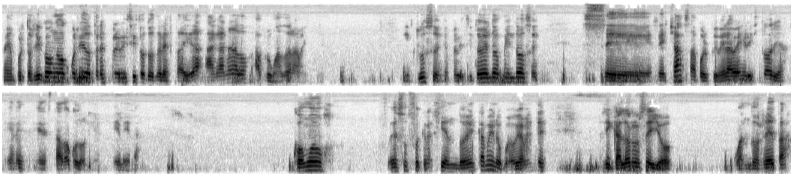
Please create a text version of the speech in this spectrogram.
En Puerto Rico han ocurrido tres plebiscitos donde la estadidad ha ganado abrumadoramente. Incluso en el plebiscito del 2012 se rechaza por primera vez en la historia el, Estado colonial, el ELA. ¿Cómo eso fue creciendo en el camino? Pues obviamente Ricardo Rosselló, cuando reta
